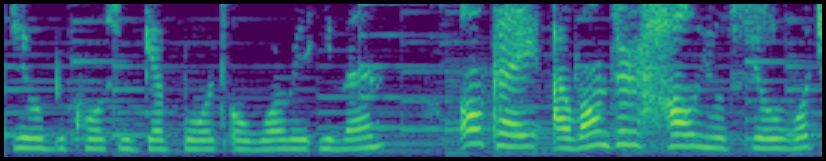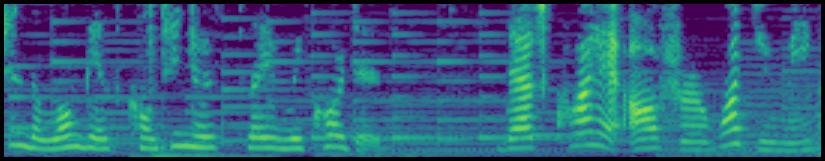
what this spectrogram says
still because you get bored or worried even? Okay, I wonder how you'd feel watching the longest continuous play recorded. That's quite an offer. What do you mean?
